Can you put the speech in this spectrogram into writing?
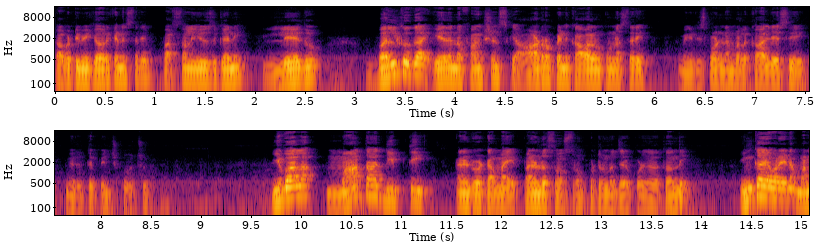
కాబట్టి మీకు ఎవరికైనా సరే పర్సనల్ యూజ్ కానీ లేదు బల్క్గా ఏదైనా ఫంక్షన్స్కి ఆర్డర్ పైన కావాలనుకున్నా సరే మీకు డిస్ప్లే నెంబర్లు కాల్ చేసి మీరు తెప్పించుకోవచ్చు. ఇవాళ మాతా దీప్తి అనేటువంటి అమ్మాయి పన్నెండో సంవత్సరం పుట్టినరోజు జరుపుకోవడం జరుగుతుంది. ఇంకా ఎవరైనా మన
